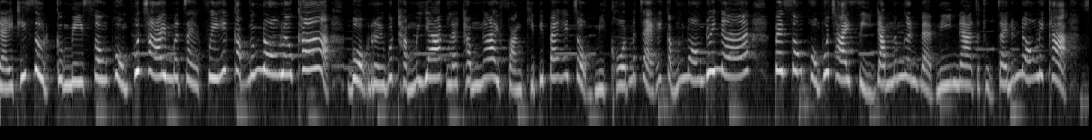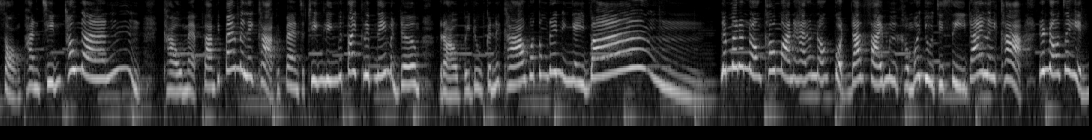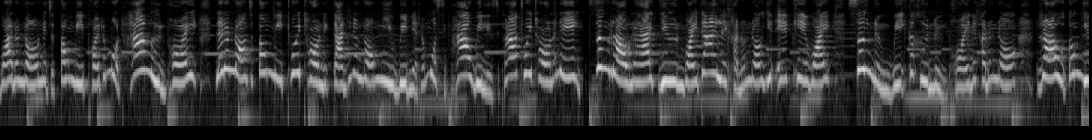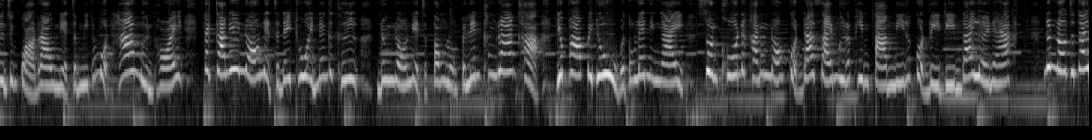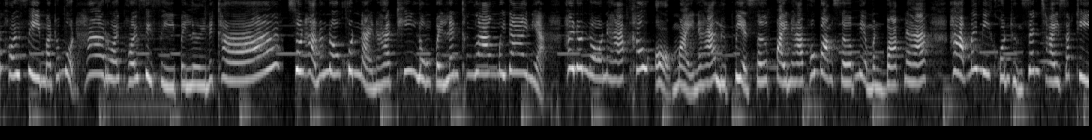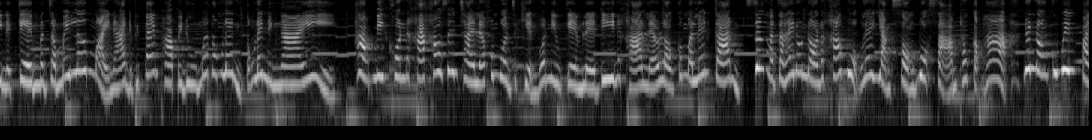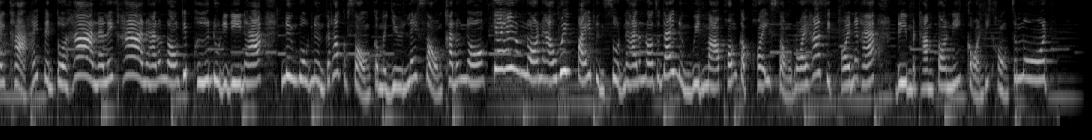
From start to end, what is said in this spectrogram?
ในที่สุดก็มีทรงผมผู้ชายมาแจกฟรีให้กับน้องๆแล้วค่ะ บอกเลยว่าทำไม่ยากและทำง่ายฟังคลิปพี่แป้งให้จบ มีโค้ดมาแจกให้กับน้องๆด้วยนะ เป็นทรงผมผู้ชายสีดำน้ำเงินแบบนี้น่าจะถูกใจน้องๆเลยค่ะ 2,000 ชิ้นเท่านั้น เข้าแมปตามพี่แป้งมาเลยค่ะ พี่แป้งจะทิ้งลิงก์ไว้ใต้คลิปนี้เหมือนเดิม เราไปดูกันนะคะว่าต้องเล่นยังไงบ้าง น้องๆเข้ามานะคะน้องๆกดด้านซ้ายมือคำว่า UGC ได้เลยค่ะน้องๆจะเห็นว่าน้องๆเนี่ยจะต้องมีพอยต์ทั้งหมด 50,000พอยต์และน้องๆจะต้องมีถ้วยทองในการที่น้องๆมีวินเนี่ยทั้งหมด 15 วินหรือ 15 ถ้วยทองนั่นเอง ซึ่งเรานะคะยืนไว้ได้เลยค่ะน้องๆยืน AFK ไว้ ซึ่ง 1 วิก็คือ 1 พอยต์นะคะน้องๆเราต้องยืนจนกว่าเราเนี่ยจะมีทั้งหมด 50,000พอยต์แต่การที่น้องๆเนี่ยจะได้ถ้วยนั่นก็คือน้องๆเนี่ยจะต้องลงไปเล่นข้างล่างค่ะ เดี๋ยวพาไปดูว่าต้องเล่นยังไง ส่วนโค้ดนะคะน้องๆกดด้านซ้ายมือแล้วพิมพ์ตามนี้แล้วกดรีดีมได้เลยนะคะน้องๆจะได้พอยต์ฟรีมาทั้งหมด 500พอยต์ฟรีๆไปเลยนะคะ ส่วนหากน้องๆคนไหนนะคะ ที่ลงไปเล่นข้างล่างไม่ได้เนี่ย ให้น้องๆนะคะ เข้าออกใหม่นะคะ หรือเปลี่ยนเซิร์ฟไปนะคะ เพราะบางเซิร์ฟเนี่ยมันบั๊กนะคะ หากไม่มีคนถึงเส้นชัยสักทีเนี่ยเกมมันจะไม่เริ่มใหม่นะคะเดี๋ยวพี่แป้งพาไปดูเมื่อต้องเล่นต้องเล่นยังไง หากมีคนนะคะเข้าเส้นชัยแล้วข้างบนจะเขียนว่า new game ready นะคะ แล้วเราก็มาเล่นกัน ซึ่งมันจะให้น้องๆนะคะ บวกเลขอย่าง2บวก3เท่ากับ5น้องๆก็วิ่งไปค่ะ ให้เป็นตัว 5 นะเลข 5 นะคะ น้องๆที่พื้นดูดีๆนะคะ1บวก1ก็เท่ากับ 2 ก็มายืนเลข 2 ค่ะน้องๆแค่ให้น้องๆนะคะวิ่งไปถึงสุดนะคะน้องๆจะได้ 1 วินมาพร้อมกับพอยอีก 250พอยนะคะรีบมาทำตอนนี้ก่อนที่ของจะหมด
